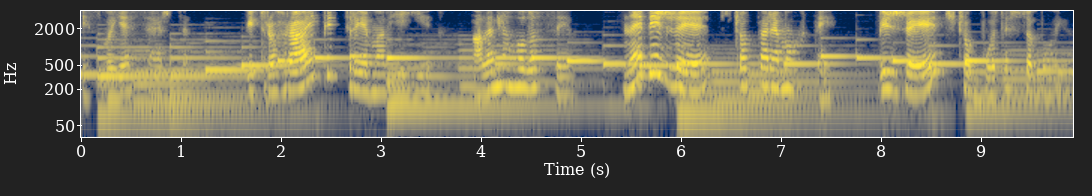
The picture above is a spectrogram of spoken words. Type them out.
і своє серце. Вітрограй підтримав її, але наголосив не біжи, щоб перемогти, біжи, щоб бути собою.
